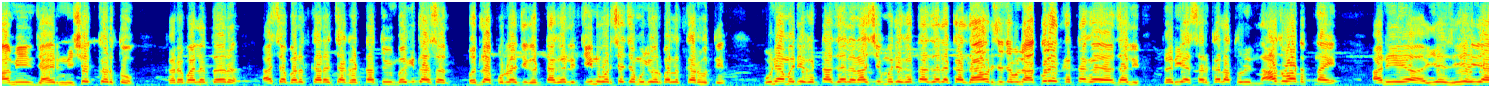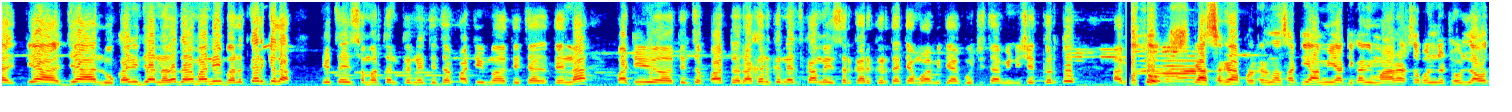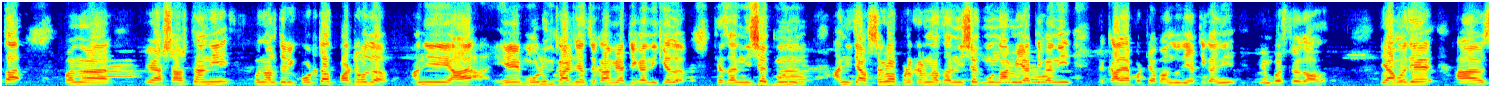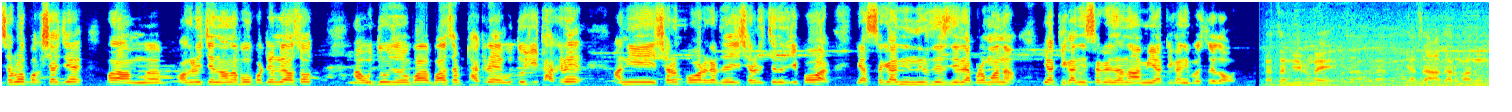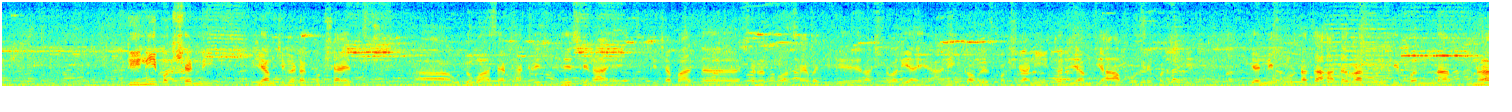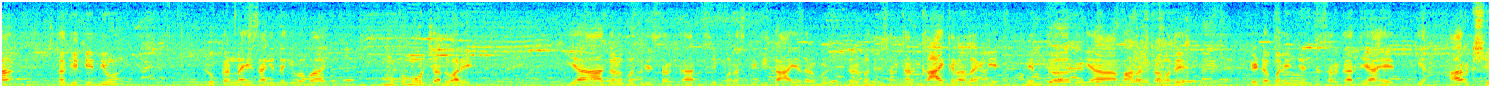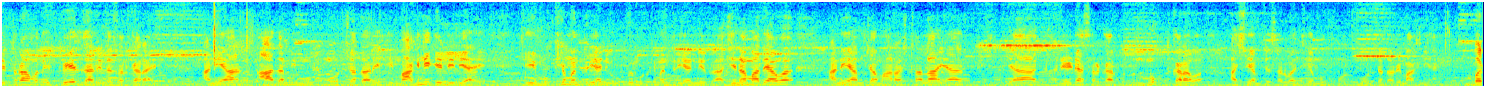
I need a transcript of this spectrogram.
आम्ही जाहीर निषेध करतो. खरं पाहिलं तर अशा बलात्काराच्या घटना तुम्ही बघितला असाल. बदलापूरला जी घटना घडली तीन वर्षाच्या मुलीवर बलात्कार होते. पुण्यामध्ये घटना झाल्या नाशिकमध्ये घटना झाल्या काल दहा वर्षाच्या मुली अकोल्यात घटना झाली तर या सरकारला थोडी लाज वाटत नाही. आणि हे हे या त्या ज्या लोकांनी ज्या नराधर्माने बलात्कार केला त्याचं हे समर्थन करणे त्याच्या पाठी त्याच्या त्यांना पाठी त्यांचं पाठ राखण करण्याचं काम हे सरकार करत आहे. त्यामुळे आम्ही त्या गोष्टीचा आम्ही निषेध करतो. आम्ही असतो या सगळ्या प्रकरणासाठी आम्ही या ठिकाणी महाराष्ट्र बंद ठेवलेला होता. पण या शासनाने कोणाला तरी कोर्टात पाठवलं आणि हा हे मोडून काढण्याचं काम या ठिकाणी केलं त्याचा निषेध म्हणून आणि त्या सगळ्या प्रकरणाचा निषेध म्हणून आम्ही या ठिकाणी काळ्या पट्ट्या बांधून या ठिकाणी बसलेलो आहोत. यामध्ये सर्व पक्षाचे काँग्रेसचे नानाभाऊ पटेल असोत उद्धव बा- बाळासाहेब ठाकरे उद्धवजी ठाकरे आणि शरद पवार गटाचे शरदचंद्रजी पवार या सगळ्यांनी निर्देश दिल्याप्रमाणे या ठिकाणी सगळेजण आम्ही या ठिकाणी बसलेलो आहोत. त्याचा निर्णय याचा आधार मानून तिन्ही पक्षांनी जे आमचे घटक पक्ष आहेत उद्धव बाळासाहेब ठाकरेची जे सेना आहे त्याच्या बाद शरद पवार साहेबांची जे राष्ट्रवादी आहे आणि काँग्रेस पक्ष आणि इतर जे आमचे आप वगैरे पक्ष आहेत त्यांनी कोर्टाचा आदर राखून हे बंदला पुन्हा स्थगिती देऊन लोकांना हे सांगितलं की बाबा मुखमोर्चाद्वारे या दळभद्री सरकारची परिस्थिती काय या दळबद्री दळबद्री सरकार काय करायला लागली आहे? नेमकं या महाराष्ट्रामध्ये हे डबल इंजिनचं सरकार जे आहे की हर क्षेत्रामध्ये फेल झालेलं सरकार आहे. आणि आज आज आम्ही मूक मोर्चाद्वारे ही मागणी केलेली आहे की मुख्यमंत्री आणि उपमुख्यमंत्री यांनी राजीनामा द्यावा आणि आमच्या महाराष्ट्राला या या घाणेरड्या सरकारपासून मुक्त करावं अशी आमच्या सर्वांची या मूक मोर्चाद्वारे मागणी आहे.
